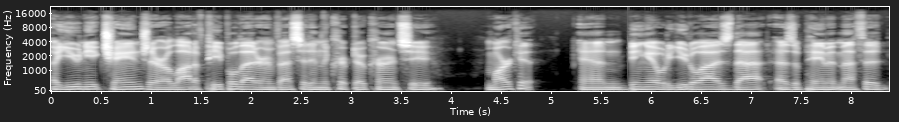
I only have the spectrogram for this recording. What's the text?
a unique change. There are a lot of people that are invested in the cryptocurrency market and being able to utilize that as a payment method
